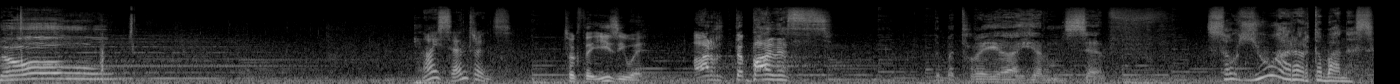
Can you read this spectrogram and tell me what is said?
No! Nice entrance. Took the easy way. Artabanus! The betrayer himself. So you are Artabanus.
